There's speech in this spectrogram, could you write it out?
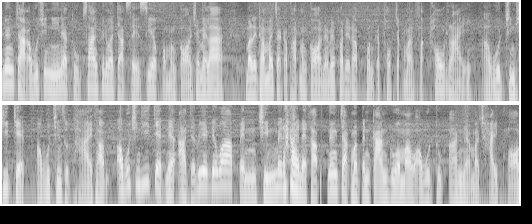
เนื่องจากอาวุธชิ้นนี้เนี่ยถูกสร้างขึ้นมาจากเศษเสี้ยวของมังกรใช่ไหมล่ะ มันเลยทำให้จักรพรรดิมังกรเนี่ยไม่ค่อยได้รับผลกระทบจากมันสักเท่าไหร่ อาวุธชิ้นที่ 7 อาวุธชิ้นสุดท้ายครับ อาวุธชิ้นที่ 7เนี่ยอาจจะเรียกได้ว่าเป็นชิ้นไม่ได้นะครับ เนื่องจากมันเป็นการรวมเอาอาวุธทุกอันเนี่ยมาใช้พร้อม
